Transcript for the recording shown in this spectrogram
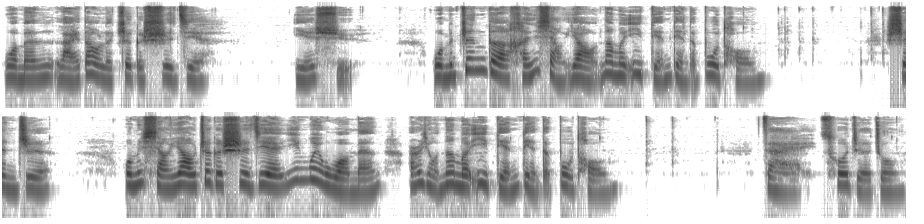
我们来到了这个世界，也许我们真的很想要那么一点点的不同，甚至我们想要这个世界因为我们而有那么一点点的不同。在挫折中，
